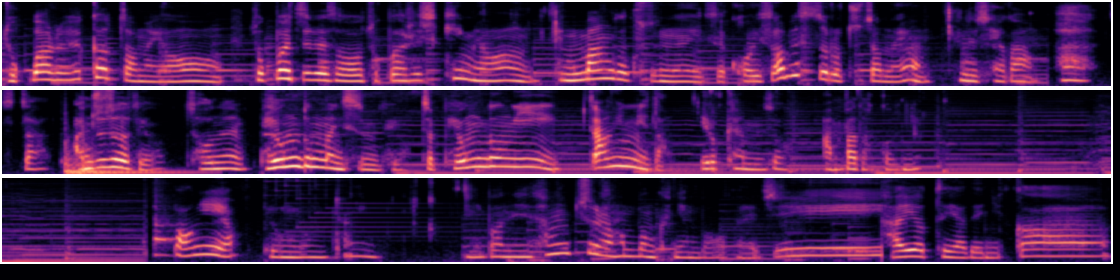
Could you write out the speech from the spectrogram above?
족발을 시켰잖아요. 족발집에서 족발을 시키면 쟁반국수는 이제 거의 서비스로 주잖아요. 근데 제가 아 진짜 안 주셔도 돼요. 저는 배용동만 있으면 돼요. 진짜 배용동이 짱입니다. 이렇게 하면서 안 받았거든요. 뻥이에요. 배용동이 짱입니다. 이번에 상추랑 한번 그냥 먹어봐야지. 다이어트 해야 되니까.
